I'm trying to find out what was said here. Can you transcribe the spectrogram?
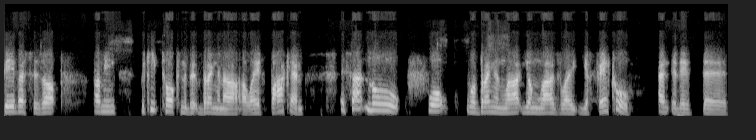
Davis is up. I mean, we keep talking about bringing a, a left back in. Is that no what we're bringing la- young lads like Yfeko into the, the,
